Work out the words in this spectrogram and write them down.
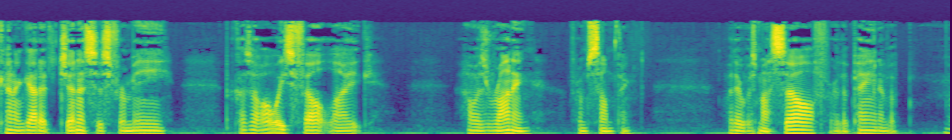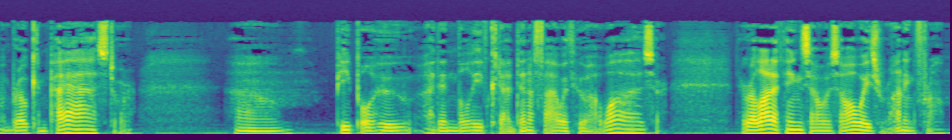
kind of got its genesis for me because I always felt like I was running from something whether it was myself or the pain of a, a broken past or um, people who I didn't believe could identify with who I was. Or there were a lot of things I was always running from,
